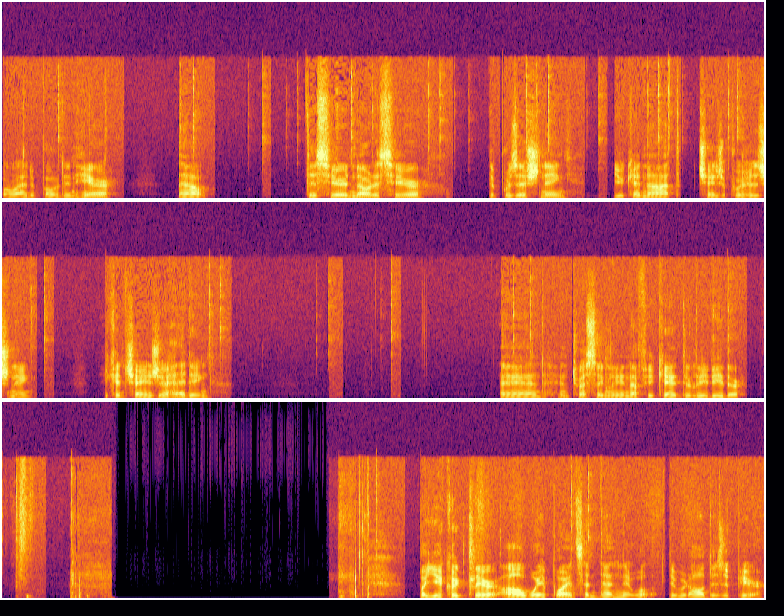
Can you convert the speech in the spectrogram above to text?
We'll add a boat in here. Now this here, notice here, the positioning, you cannot change the positioning. You can change the heading, and interestingly enough you can't delete either. But you could clear all waypoints and then they will they would all disappear.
